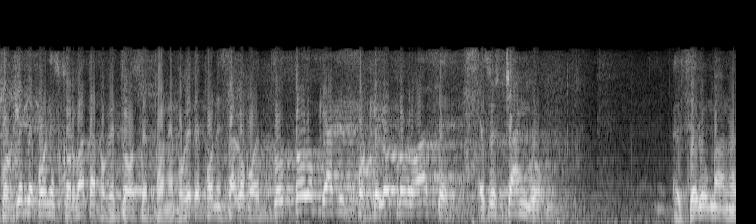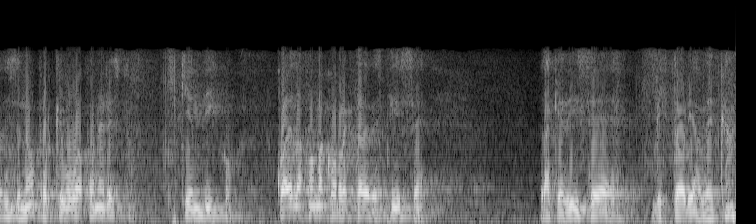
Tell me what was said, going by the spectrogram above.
¿Por qué te pones corbata? Porque todo se pone. ¿Por qué te pones algo? Todo, lo que haces porque el otro lo hace. Eso es chango. El ser humano dice, no, ¿por qué me voy a poner esto? ¿Quién dijo? ¿Cuál es la forma correcta de vestirse? La que dice Victoria Beca.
